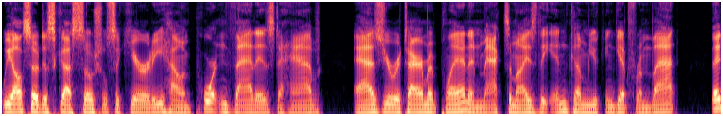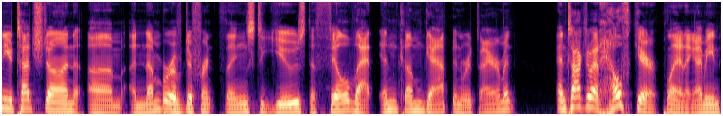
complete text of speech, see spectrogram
we also discussed Social Security, how important that is to have as your retirement plan and maximize the income you can get from that. Then you touched on um, a number of different things to use to fill that income gap in retirement and talked about healthcare planning. I mean,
